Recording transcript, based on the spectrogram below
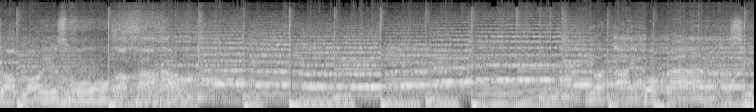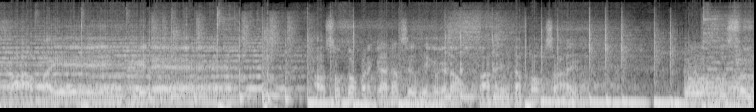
จอบลอยสู่ข่าวย้อนอายบอกกาสิฝ่าไปแน่เอาสมต้องบรรยากาศทั้งเสียงเพลงกันน้องฝากให้ดังร้องซ้าย แล้ฟุสโล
